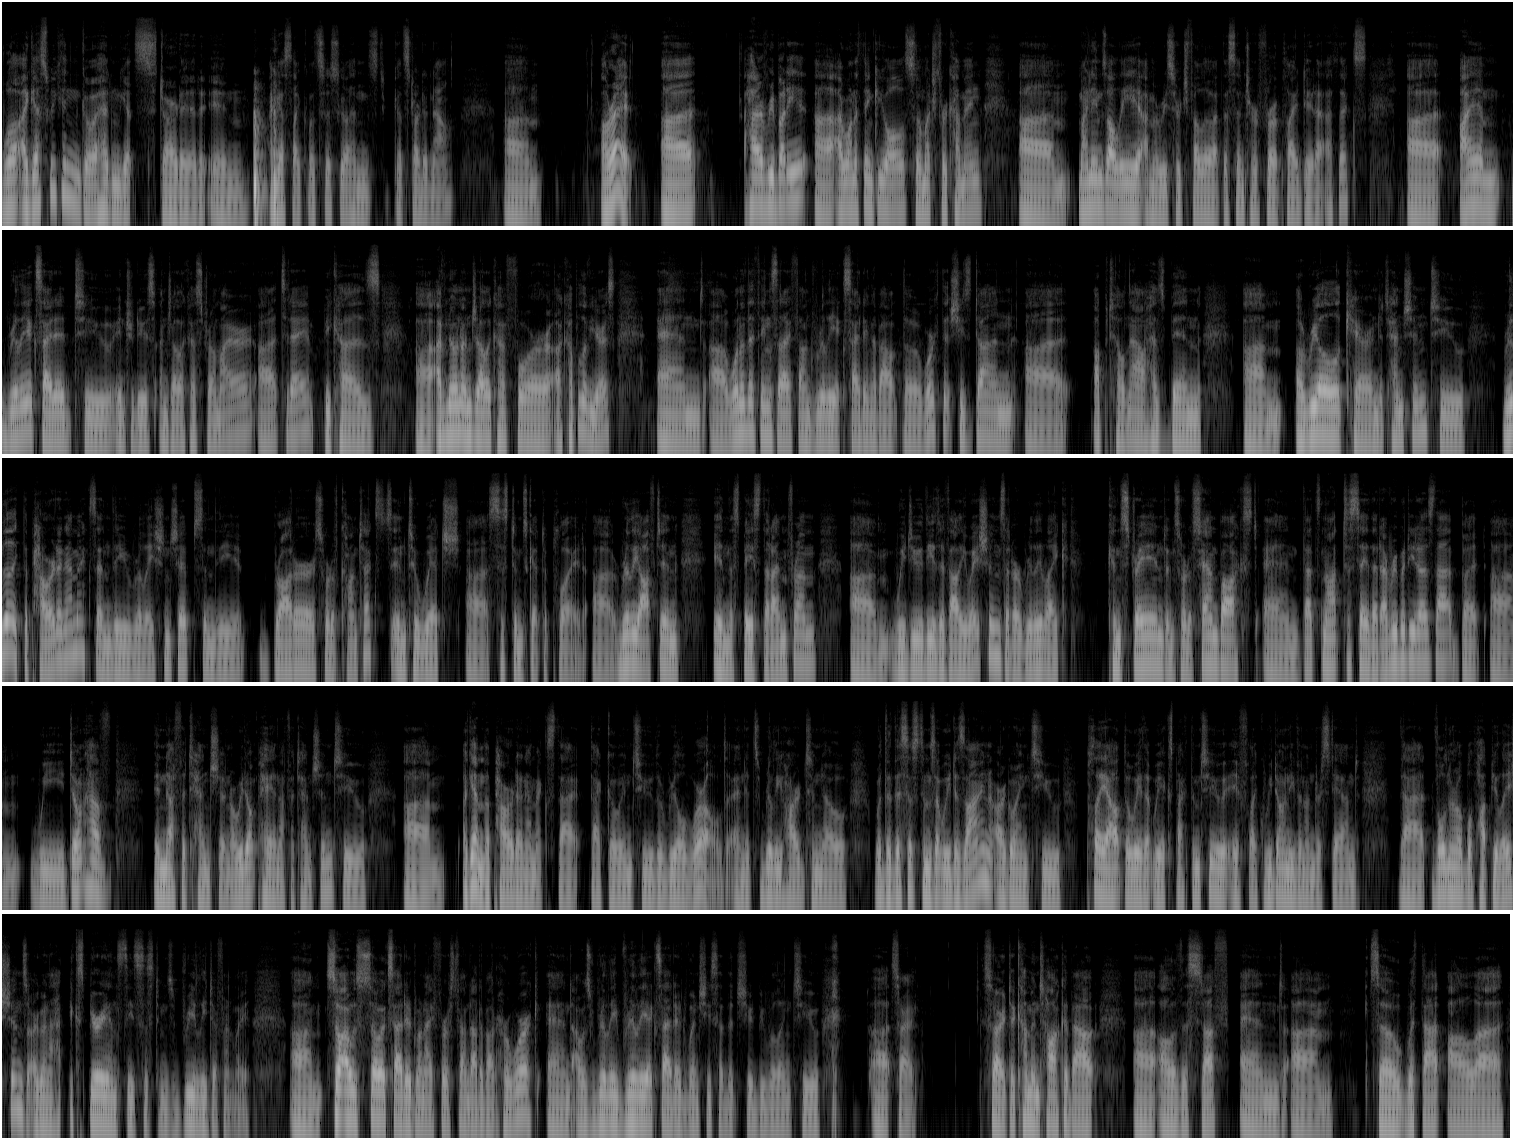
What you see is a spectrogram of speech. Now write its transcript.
well, I guess we can go ahead and get started in, I guess like, let's just go ahead and get started now. Um, all right. Uh, hi, everybody. Uh, I want to thank you all so much for coming. Um, my name's Ali. I'm a research fellow at the Center for Applied Data Ethics. Uh, I am really excited to introduce Angelika Strohmayer uh, today because uh, I've known Angelika for a couple of years. And uh, one of the things that I found really exciting about the work that she's done uh, up till now has been um, a real care and attention to really like the power dynamics and the relationships and the broader sort of contexts into which uh, systems get deployed. Uh, really often in the space that I'm from, um, we do these evaluations that are really like constrained and sort of sandboxed. And that's not to say that everybody does that, but um, we don't have enough attention or we don't pay enough attention to um, again, the power dynamics that, that go into the real world. And it's really hard to know whether the systems that we design are going to play out the way that we expect them to if like we don't even understand that vulnerable populations are going to experience these systems really differently. Um, so I was so excited when I first found out about her work. And I was really, really excited when she said that she would be willing to, uh, sorry, sorry, to come and talk about uh, all of this stuff. And um, so with that, I'll uh,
